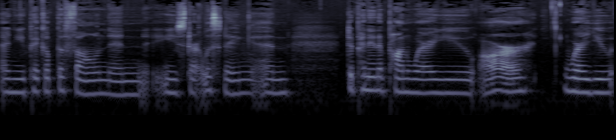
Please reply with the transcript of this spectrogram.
and you pick up the phone and you start listening. And depending upon where you are, where you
